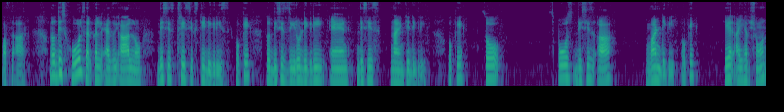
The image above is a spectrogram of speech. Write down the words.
of the arc. Now, this whole circle as we all know this is 360 degrees. Okay. So, this is 0 degree and this is 90 degree. Okay. So, suppose this is a 1 degree. Okay. Here I have shown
